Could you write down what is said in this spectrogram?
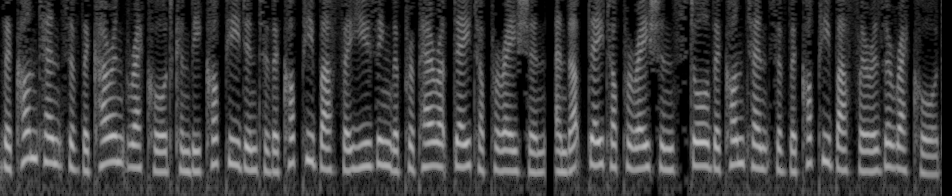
The contents of the current record can be copied into the copy buffer using the prepare update operation, and update operations store the contents of the copy buffer as a record.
